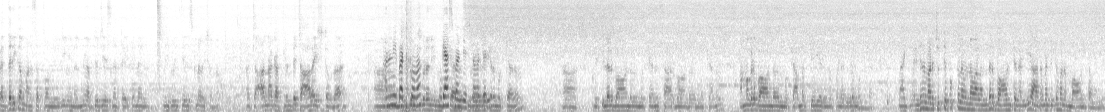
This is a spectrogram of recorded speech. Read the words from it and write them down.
పెద్దరికం మనస్తత్వం ఇది నేను అన్ని అబ్జర్వ్ చేసినట్టయితే నేను నీ గురించి తెలుసుకున్న విషయంలో నాకు చాలా నాకు అట్లుంటే చాలా ఇష్టం రా. ఆ, నీ గురించి కూడా నేను మొక్కాను, దగ్గర మొక్కాను. మీ పిల్లలు బాగుండాలని మొక్కాను సార్ బాగుండాలని మొక్కాను. అమ్మ కూడా బాగుండాలని మొక్కా అమ్మకి చేయదు మొక్కండి అది కూడా మొక్కాను మ్యాక్సిమం ఎందుకంటే మన చుట్టుపక్కల ఉన్న వాళ్ళందరూ బాగుంటేనండి ఆటోమేటిక్గా మనం బాగుంటామండి.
